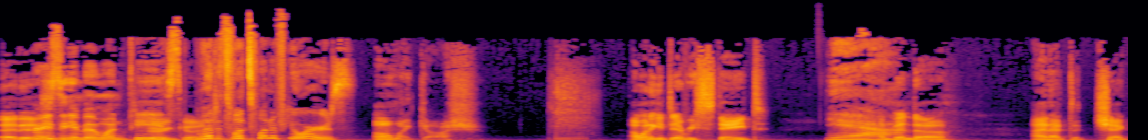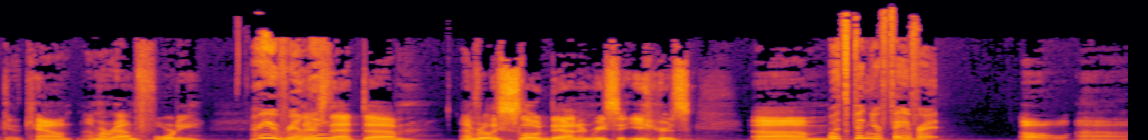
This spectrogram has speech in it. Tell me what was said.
That is. Raising him in one piece. Very good. What's what's one of yours? Oh my gosh. I want to get to every state. Yeah. I've been to. I'd have to check a count. I'm around forty. Are you really? There's that. Um, I've really slowed down in recent years. Um, What's been your favorite? Oh, uh,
